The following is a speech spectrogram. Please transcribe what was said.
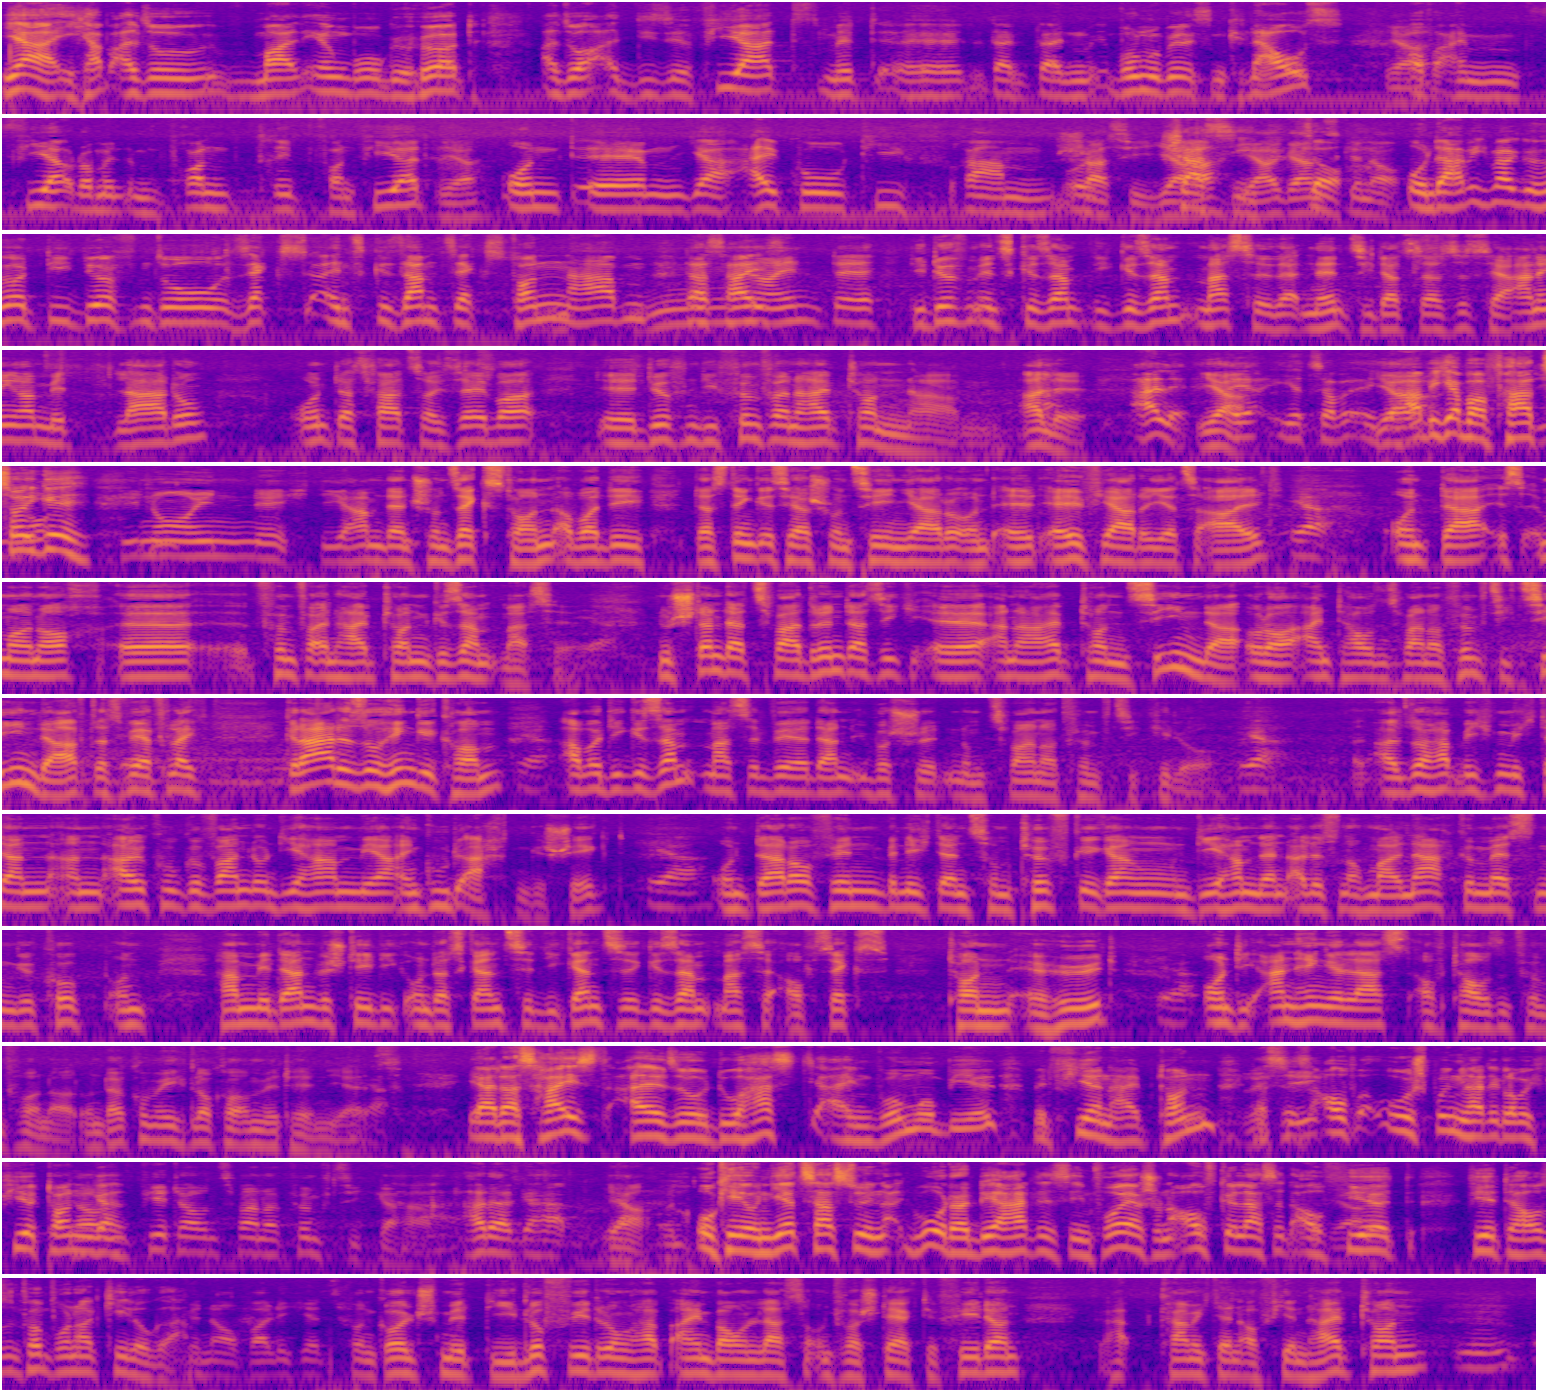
Ja, ich habe also mal irgendwo gehört, also diese Fiat mit, äh, dein, dein Wohnmobil ist ein Knaus Ja. auf einem Fiat oder mit einem Fronttrieb von Fiat Ja. und ähm, ja, Alco Tiefrahmen Chassis, ja, Chassis. ja, ganz so. genau. Und da habe ich mal gehört, die dürfen so sechs, insgesamt sechs Tonnen haben. Das heißt, Nein, die dürfen insgesamt, die Gesamtmasse, das nennt sie das, das ist der Anhänger mit Ladung und das Fahrzeug selber, äh, dürfen die fünfeinhalb Tonnen haben. Alle. alle. Ja. Äh, Jetzt habe Ja. habe ich aber Fahrzeuge. Die, neu- die neuen nicht, die haben dann schon sechs Tonnen, aber die, das Ding ist ja schon zehn Jahre und el, elf Jahre jetzt alt. Ja. Und da ist immer noch äh, fünfeinhalb Tonnen Gesamtmasse. Nun stand da zwar drin, dass ich äh, anderthalb Tonnen ziehen darf oder 1250 ziehen darf. Das wäre vielleicht gerade so hingekommen, Ja. aber die Gesamtmasse wäre dann überschritten um 250 Kilo. Ja. Also habe ich mich dann an Alku gewandt und die haben mir ein Gutachten geschickt. Ja. Und daraufhin bin ich dann zum TÜV gegangen und die haben dann alles nochmal nachgemessen, geguckt und haben mir dann bestätigt und das Ganze, die ganze Gesamtmasse auf 6 Tonnen erhöht Ja. und die Anhängelast auf 1500. Und da komme ich locker mit hin jetzt. Ja, das heißt also, du hast ein Wohnmobil mit viereinhalb Tonnen. Das Richtig. ist auf, ursprünglich hatte, glaube ich, vier Tonnen Ja. ge 4250 gehabt. hat er gehabt. Ja. Und Okay, und jetzt hast du ihn, oder der hat es ihn vorher schon aufgelastet auf Ja. vier 4500 Kilogramm. Genau, weil ich jetzt von Goldschmidt die Luftfederung habe einbauen lassen und verstärkte Federn, kam ich dann auf viereinhalb Tonnen.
